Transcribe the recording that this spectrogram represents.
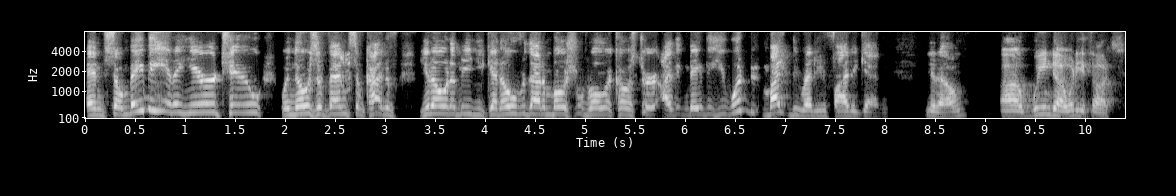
And so maybe in a year or two, when those events have kind of, you know what I mean, you get over that emotional roller coaster. I think maybe he would might be ready to fight again. You know, uh, Windo. What are your thoughts?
